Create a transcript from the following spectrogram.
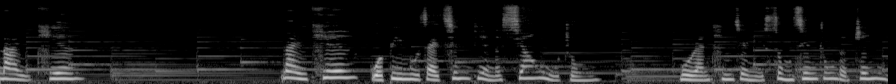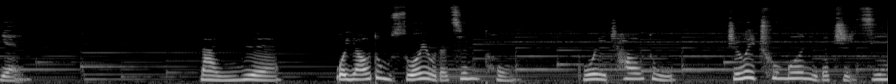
那一天，那一天，我闭目在经殿的香雾中，蓦然听见你诵经中的真言。那一月，我摇动所有的经筒，不为超度，只为触摸你的指尖。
